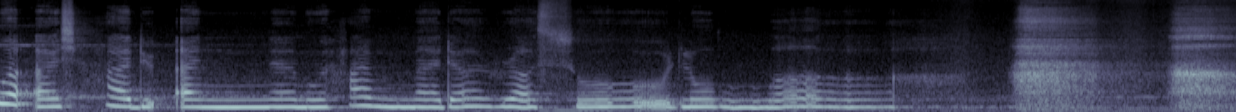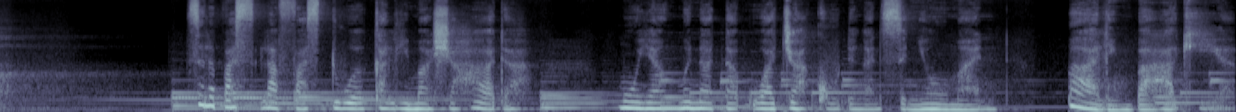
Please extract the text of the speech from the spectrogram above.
واشهد ان محمدا رسول الله Selepas lafaz dua kalimah syahadah, Moyang menatap wajahku dengan senyuman paling bahagia.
